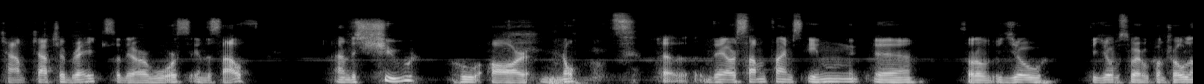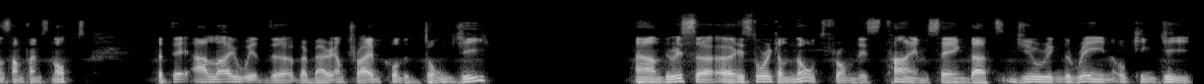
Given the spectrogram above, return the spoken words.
can't catch a break, so there are wars in the south. And the Shu, who are not, uh, they are sometimes in uh, sort of Zhou, the Zhou sphere of control and sometimes not. But they ally with the barbarian tribe called the Dongji. And there is a, a historical note from this time saying that during the reign of King Ji,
